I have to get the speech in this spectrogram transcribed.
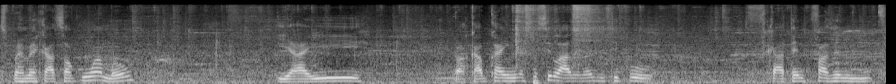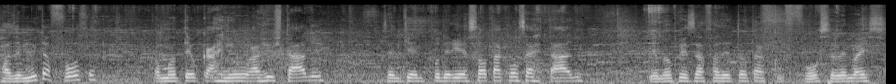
supermercado só com uma mão. E aí, eu acabo caindo nessa cilada, né? De tipo ficar tendo que fazendo, fazer muita força para manter o carrinho ajustado, sendo que ele poderia só estar tá consertado eu não precisar fazer tanta força, né? Mas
